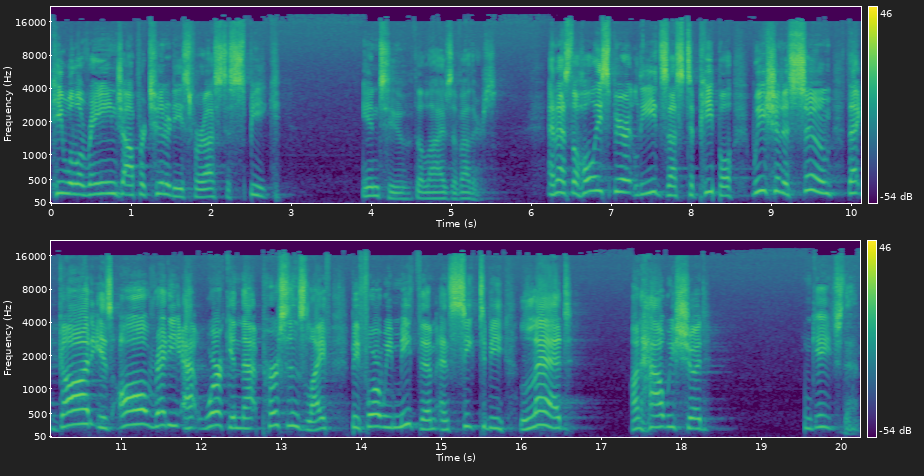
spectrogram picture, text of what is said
He will arrange opportunities for us to speak into the lives of others. And as the Holy Spirit leads us to people, we should assume that God is already at work in that person's life before we meet them and seek to be led on how we should engage them.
